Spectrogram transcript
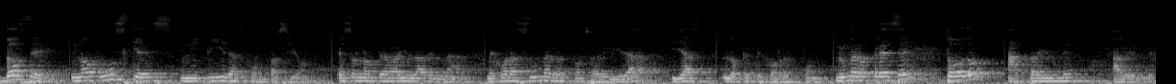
12. No busques ni pidas compasión. Eso no te va a ayudar en nada. Mejor asume responsabilidad y haz lo que te corresponde. Número 13. Todos aprenden vender.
